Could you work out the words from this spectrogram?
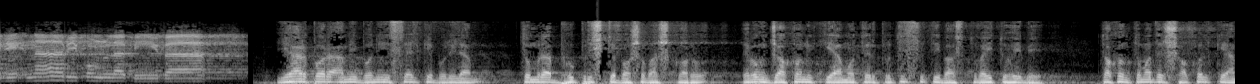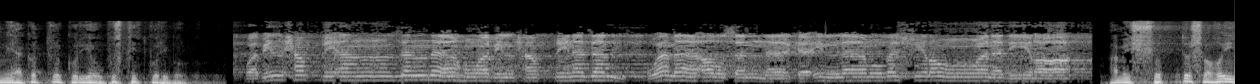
جئنا بكم لفيفا ইহার পর আমি বনি ইসরায়েলকে বলিলাম তোমরা ভূপৃষ্ঠে বসবাস করো এবং যখন কিয়ামতের প্রতিশ্রুতি বাস্তবায়িত হইবে তখন তোমাদের সকলকে আমি একত্র করিয়া উপস্থিত করিব وبالحق أنزلناه وبالحق نزل وما أرسلناك إلا مبشرا ونذيرا আমি সত্য সহই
